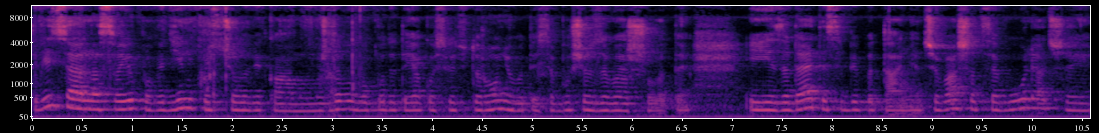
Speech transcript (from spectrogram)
Дивіться на свою поведінку з чоловіками. Можливо, ви будете якось відсторонюватись або щось завершувати. І задайте собі питання, чи ваша це воля, чи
